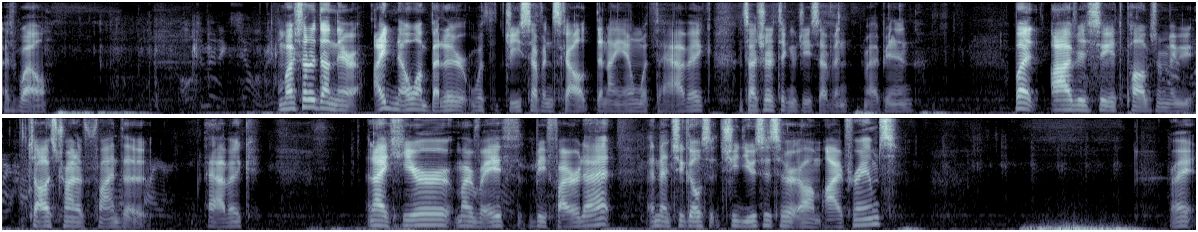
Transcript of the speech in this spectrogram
As well. What I should have done there, I know I'm better with G7 Scout than I am with the Havoc, and so I should have taken G7, in my opinion. But obviously, it's pubs or maybe. So I was trying to find the Havoc, and I hear my Wraith be fired at, and then she goes, she uses her um, iframes, right?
